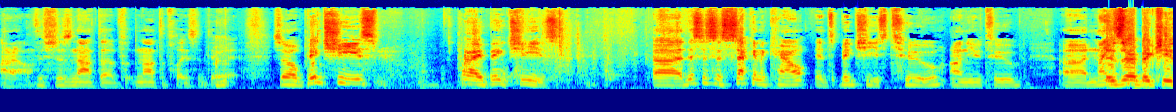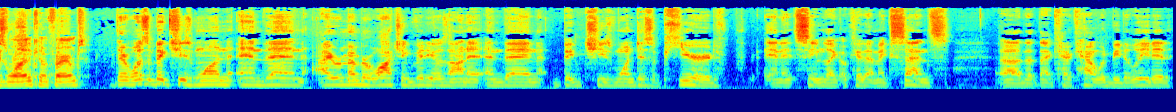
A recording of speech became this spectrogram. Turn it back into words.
I don't know. This is not the not the place to do it. So Big Cheese, all right, Big Cheese. Uh, this is his second account. It's Big Cheese Two on YouTube. Uh, 19 Is there a Big Cheese one confirmed? there was a Big Cheese one, and then I remember watching videos on it, and then Big Cheese one disappeared, and it seemed like okay, that makes sense. Uh, that that account would be deleted,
